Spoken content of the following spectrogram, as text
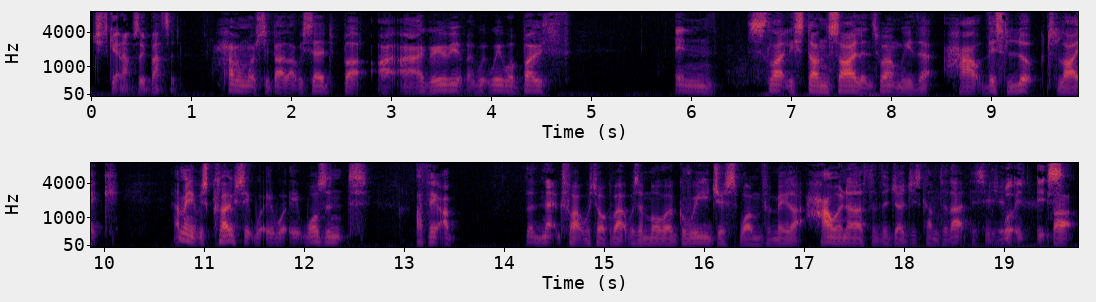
She's getting absolutely battered." Haven't watched it back like we said, but I, I agree with you. We, we were both in slightly stunned silence, weren't we? That how this looked like. I mean, it was close. It it, it wasn't. I think I, the next fight we'll talk about was a more egregious one for me. Like, how on earth have the judges come to that decision? Well, it, it's But-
